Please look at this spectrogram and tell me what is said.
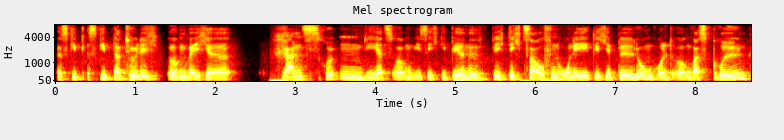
Es gibt, es gibt natürlich irgendwelche Ranzrücken, die jetzt irgendwie sich die Birne dicht, dicht saufen, ohne jegliche Bildung und irgendwas brüllen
